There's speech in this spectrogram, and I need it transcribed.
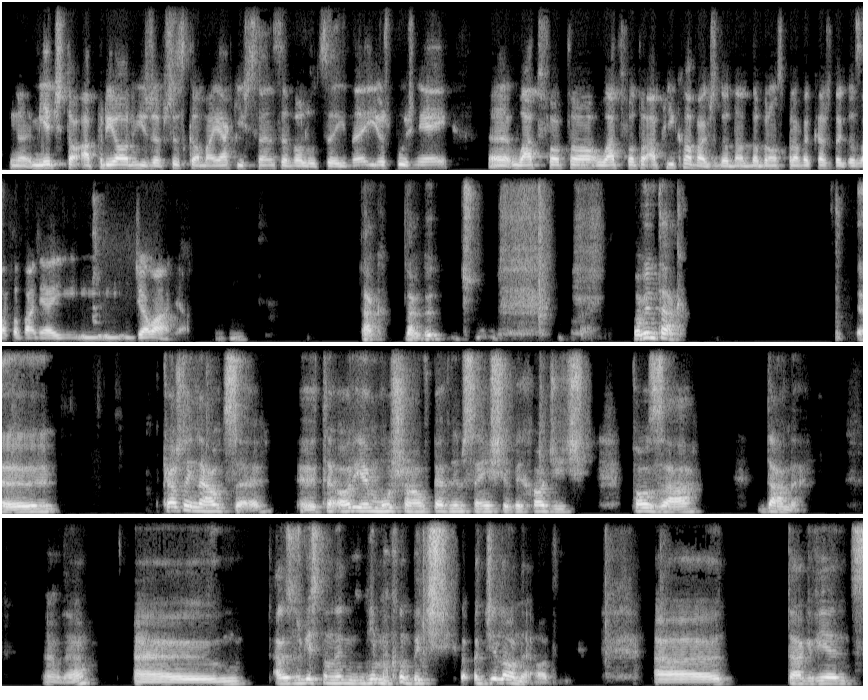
mieć to a priori, że wszystko ma jakiś sens ewolucyjny i już później e, łatwo to, łatwo to aplikować do, na dobrą sprawę każdego zachowania i, i, i działania. Mhm. Tak, tak. Powiem tak. E, w każdej nauce teorie muszą w pewnym sensie wychodzić poza dane, prawda? Ale z drugiej strony nie mogą być oddzielone od nich. Tak więc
